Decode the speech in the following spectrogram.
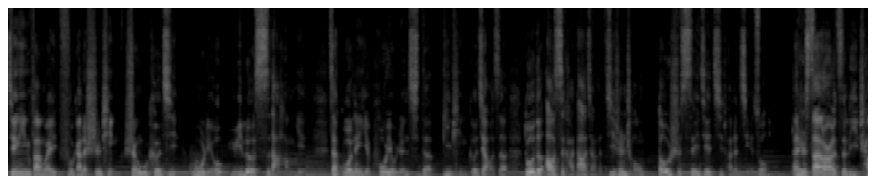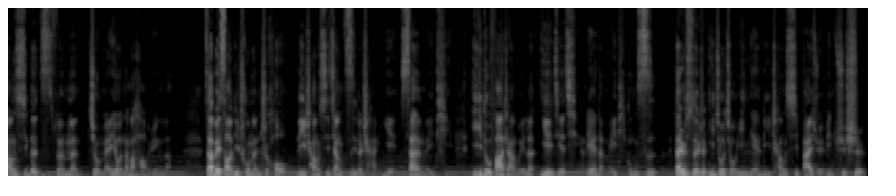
经营范围覆盖了食品、生物科技、物流、娱乐四大行业。在国内也颇有人气的必品阁饺子、夺得奥斯卡大奖的寄生虫，都是 CJ 集团的杰作。但是三儿子李昌熙的子孙们就没有那么好运了。在被扫地出门之后，李昌熙将自己的产业三媒体一度发展为了业界前列的媒体公司。但是随着1991年李昌熙白血病去世，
